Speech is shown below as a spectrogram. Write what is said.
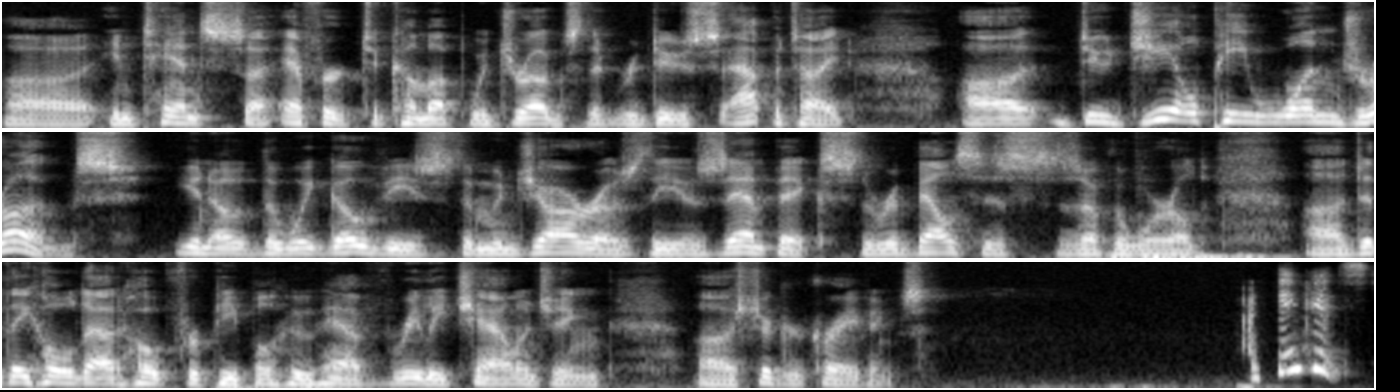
uh, intense uh, effort to come up with drugs that reduce appetite. Uh, do GLP 1 drugs, you know, the Wegovy's, the Mounjaros, the Ozempics, the Rybelsus of the world, uh, do they hold out hope for people who have really challenging sugar cravings? I think it's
